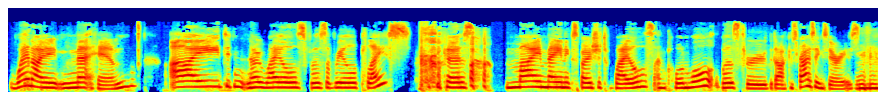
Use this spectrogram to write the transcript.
when I met him, I didn't know Wales was a real place because my main exposure to Wales and Cornwall was through the Dark Is Rising series. Mm-hmm.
